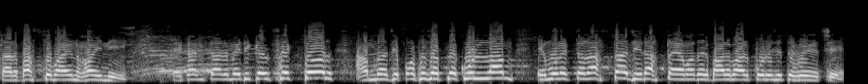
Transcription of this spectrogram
তার বাস্তবায়ন হয়নি। এখানকার মেডিকেল সেক্টর, আমরা যে পথযাত্রা করলাম, এমন একটা রাস্তা যে রাস্তায় আমাদের বারবার পড়ে যেতে হয়েছে।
